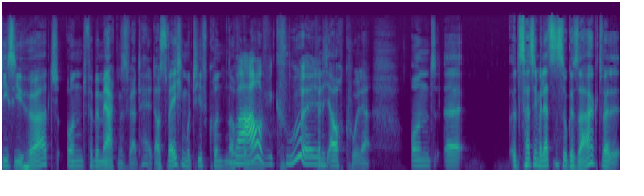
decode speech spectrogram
die sie hört und für bemerkenswert hält. Aus welchen Motivgründen auch immer. Wow, wie cool. Finde ich auch cool, ja. Und äh, das hat sie mir letztens so gesagt, weil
